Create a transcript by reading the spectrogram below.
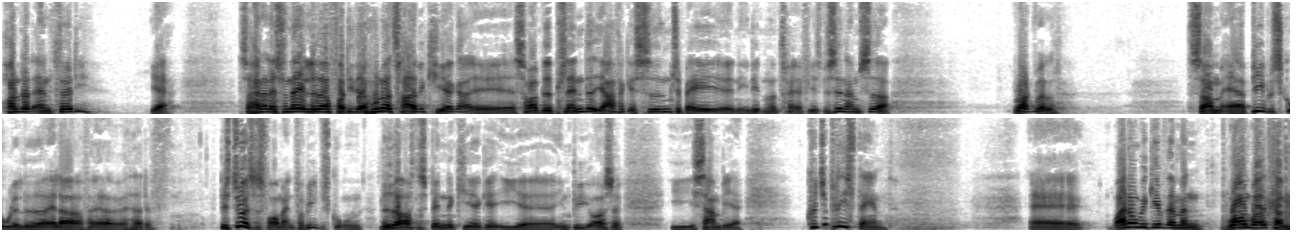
130? Ja. Yeah. Så han er nationalleder for de der 130 kirker, øh, som er blevet plantet i Afrika siden tilbage øh, i 1983. Ved siden af ham sidder Rodwell, som er bibelskoleleder, eller øh, hvad hedder det, bestyrelsesformand for Bibelskolen, leder også en spændende kirke i øh, en by også i, Zambia. Could you please stand? Uh, why don't we give them a warm welcome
